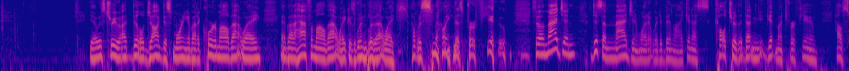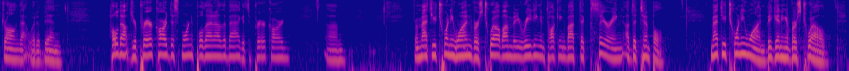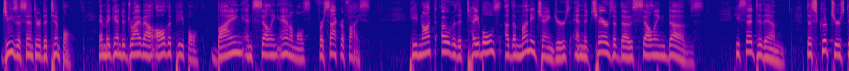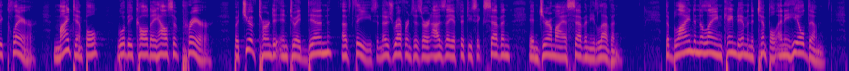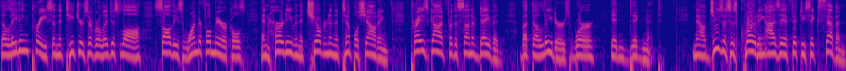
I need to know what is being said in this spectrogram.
Yeah, it was true. I did a little jog this morning about a quarter mile that way, about a half a mile that way because wind blew that way. I was smelling this perfume. So imagine, just imagine what it would have been like in a culture that doesn't get much perfume, how strong that would have been. Hold out your prayer card this morning, pull that out of the bag. It's a prayer card. Um, from Matthew 21, verse 12, I'm going to be reading and talking about the clearing of the temple. Matthew 21, beginning in verse 12. Jesus entered the temple and began to drive out all the people buying and selling animals for sacrifice. He knocked over the tables of the money changers and the chairs of those selling doves. He said to them, The scriptures declare, My temple will be called a house of prayer but you have turned it into a den of thieves. And those references are in Isaiah 56 7 and Jeremiah 7 11. The blind and the lame came to him in the temple, and he healed them. The leading priests and the teachers of religious law saw these wonderful miracles and heard even the children in the temple shouting, Praise God for the Son of David. But the leaders were indignant. Now, Jesus is quoting Isaiah 56 7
